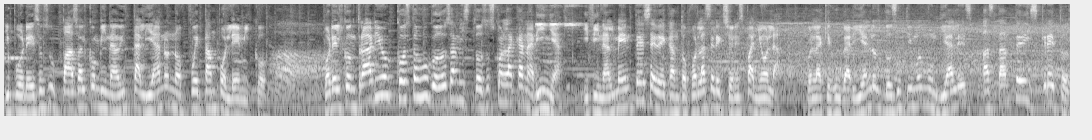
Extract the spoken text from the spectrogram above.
y por eso su paso al combinado italiano no fue tan polémico. Por el contrario, Costa jugó dos amistosos con la Canariña y finalmente se decantó por la selección española, con la que jugaría en los dos últimos mundiales bastante discretos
